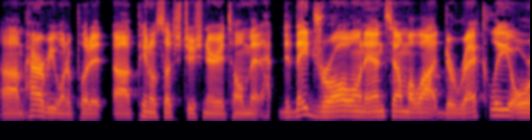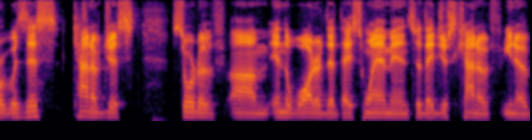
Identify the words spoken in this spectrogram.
um, however you want to put it, uh, penal substitutionary atonement. Did they draw on Anselm a lot directly, or was this kind of just sort of um, in the water that they swam in? So they just kind of you know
